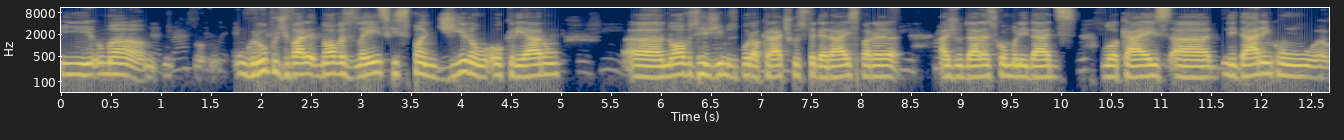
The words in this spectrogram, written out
E uma, um grupo de várias, novas leis que expandiram ou criaram uh, novos regimes burocráticos federais para ajudar as comunidades locais a lidarem com o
